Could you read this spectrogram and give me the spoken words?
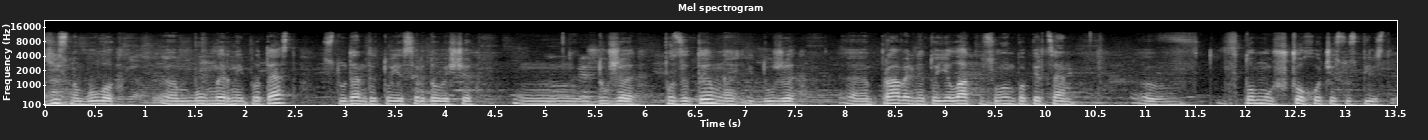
дійсно було, е, був мирний протест. Студенти то є середовище дуже позитивне і дуже е, правильне, то є лакмусовим папірцем. Е, в, тому, що хоче суспільство.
